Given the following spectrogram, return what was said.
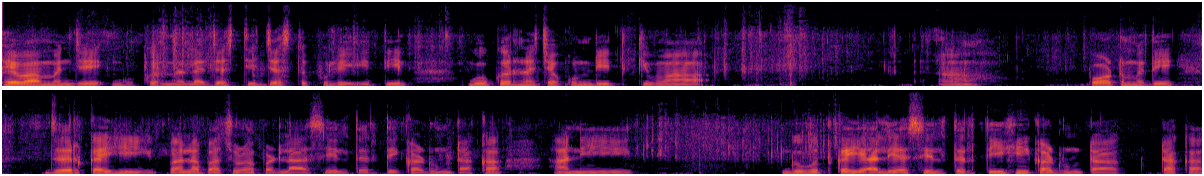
ठेवा. म्हणजे गोकर्णला जास्तीत जास्त फुले येतील. गोकर्णाच्या कुंडीत किंवा पॉटमध्ये जर काही पालापाचोळा पडला असेल तर ते काढून टाका आणि गवत काही आले असेल तर तेही काढून टाक टाका.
